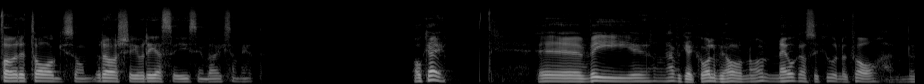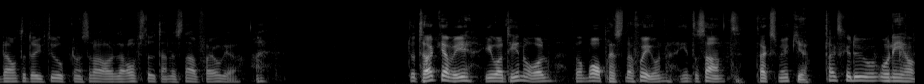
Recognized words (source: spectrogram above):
företag som rör sig och reser i sin verksamhet. Okej. Eh, vi, vi kan kolla, vi har nå- några sekunder kvar. Det har inte dykt upp någon sådär avslutande snabb fråga. Då tackar vi Johan Tinnerholm för en bra presentation. Intressant. Tack så mycket. Tack ska du och ni ha.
